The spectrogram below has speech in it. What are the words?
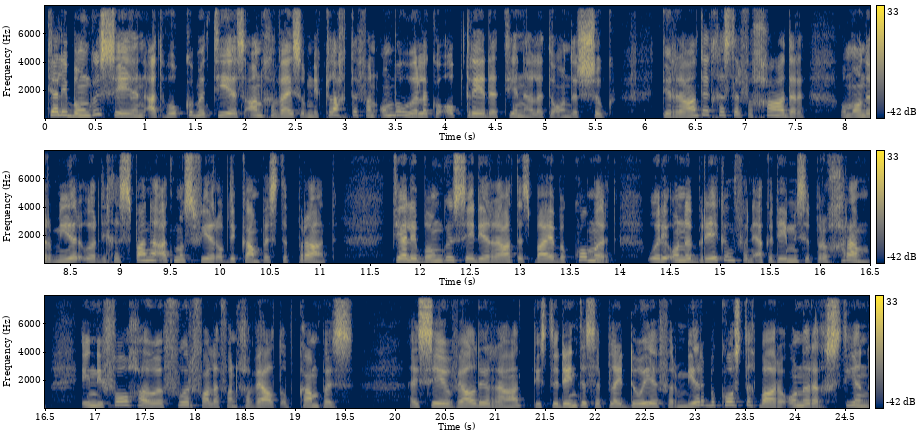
Tialibongo sê 'n ad hoc komitee is aangewys om die klagte van onbehoorlike optrede teen hulle te ondersoek. Die raad het gister vergader om onder meer oor die gespanne atmosfeer op die kampus te praat. Tialibongo sê die raad is baie bekommerd oor die onderbreking van die akademiese program en die volgehoue voorvalle van geweld op kampus. Hy sê hoewel die raad die studente se pleidooie vir meer bekostigbare onderrig steun,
